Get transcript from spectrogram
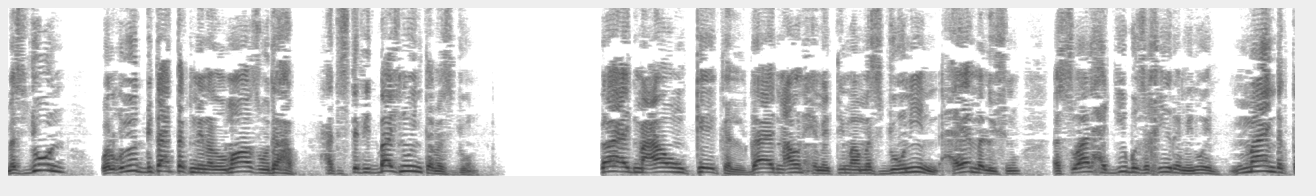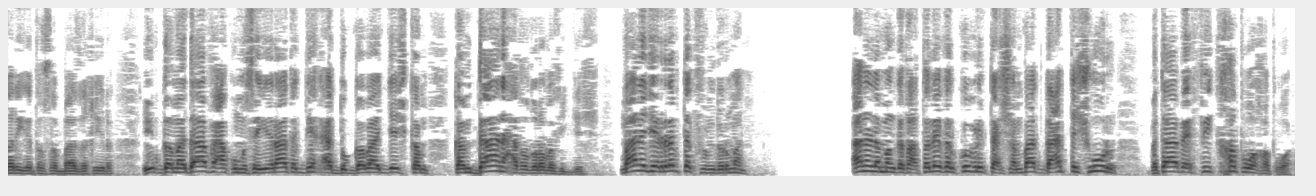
مسجون والقيود بتاعتك من الماس وذهب. حتستفيد بها شنو أنت مسجون؟ قاعد معاهم كيكل قاعد معاهم حميتي ما مسجونين. حيعملوا شنو؟ السؤال حتجيبوا ذخيرة من وين؟ ما عندك طريقة تصل بها ذخيرة. يبقى مدافعك ومسيراتك دي حتدق بها الجيش. كم كم دانة حتضربها في الجيش؟ ما أنا جربتك في مدرمان. أنا لما قطعت لك الكوبري بتاع شمبات قعدت شهور بتابع فيك خطوة خطوة.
